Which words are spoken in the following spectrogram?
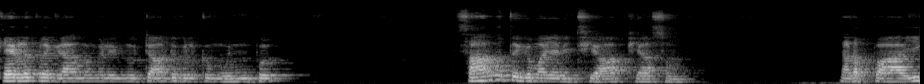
കേരളത്തിലെ ഗ്രാമങ്ങളിൽ നൂറ്റാണ്ടുകൾക്ക് മുൻപ് സാർവത്രികമായ വിദ്യാഭ്യാസം നടപ്പായി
